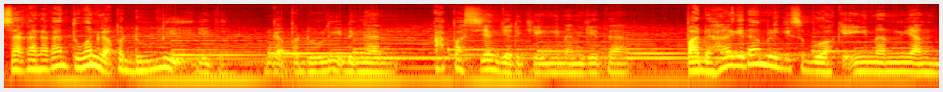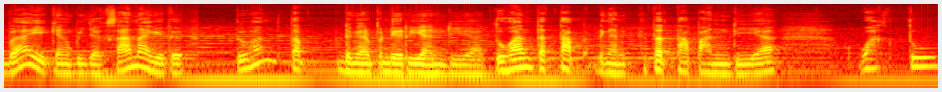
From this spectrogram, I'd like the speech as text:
seakan-akan Tuhan nggak peduli gitu nggak peduli dengan apa sih yang jadi keinginan kita padahal kita memiliki sebuah keinginan yang baik yang bijaksana gitu Tuhan tetap dengan pendirian dia Tuhan tetap dengan ketetapan dia waktu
